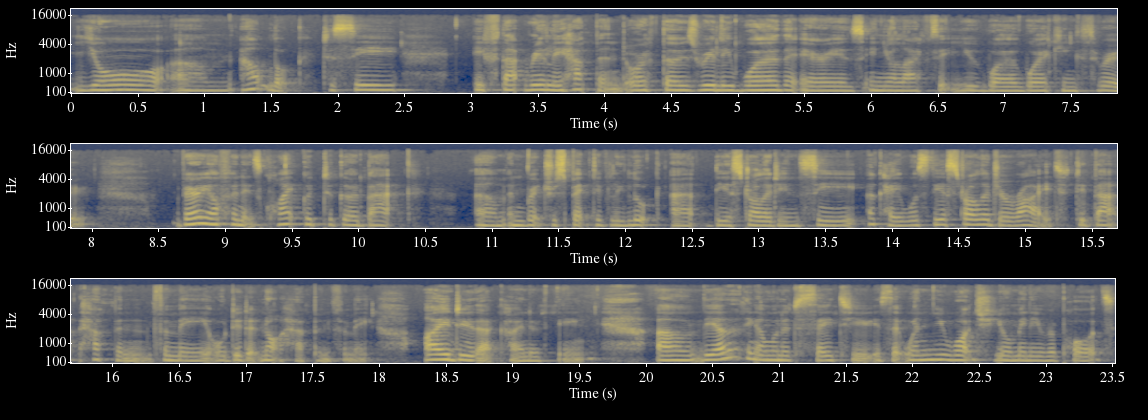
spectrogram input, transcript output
your um, outlook to see if that really happened or if those really were the areas in your life that you were working through. Very often it's quite good to go back um, and retrospectively look at the astrology and see okay, was the astrologer right? Did that happen for me or did it not happen for me? I do that kind of thing. Um, the other thing I wanted to say to you is that when you watch your mini reports,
